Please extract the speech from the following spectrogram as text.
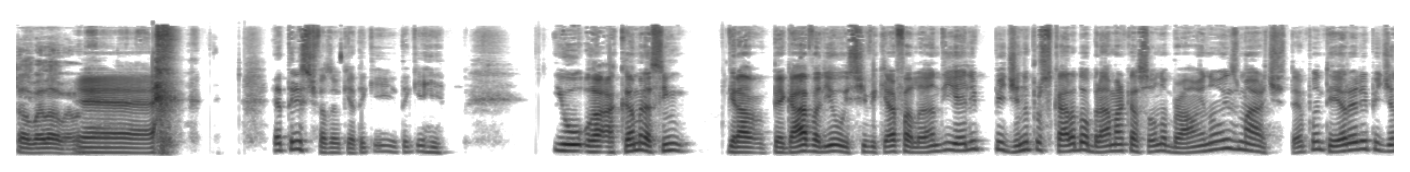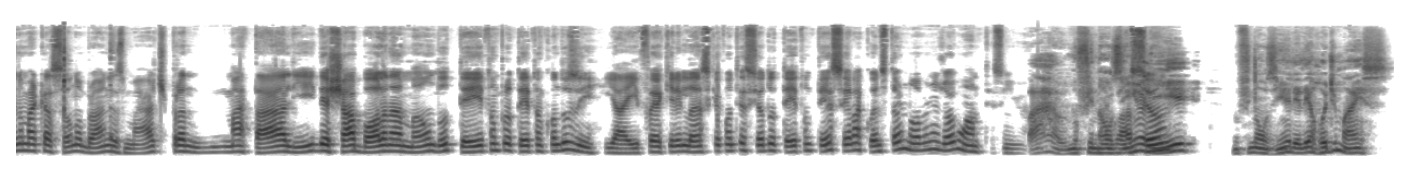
Tá, vai lá, vai lá. É, é triste fazer o quê? Tem que, tem que rir. E o, a câmera, assim, pegava ali o Steve Kerr falando e ele pedindo para os caras dobrar a marcação no Brown e no Smart. O tempo inteiro ele pedindo marcação no Brown e no Smart para matar ali e deixar a bola na mão do Tatum para o Tatum conduzir. E aí foi aquele lance que aconteceu do Tatum ter sei lá quantos turnovers no jogo ontem. Assim, ah, no finalzinho negócio... ali, no finalzinho ele, ele errou demais.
